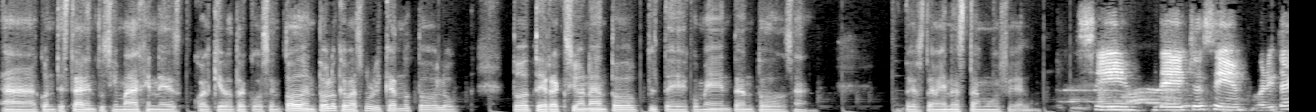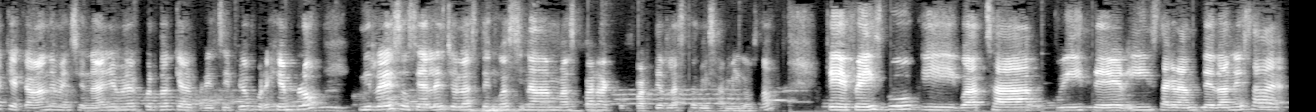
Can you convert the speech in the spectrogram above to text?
a, contestar en tus imágenes, cualquier otra cosa, en todo, en todo lo que vas publicando, todo lo, todo te reaccionan, todo te comentan, todo, o sea, eso también está muy feo. Sí, de hecho sí, ahorita que acaban de mencionar, yo me acuerdo que al principio, por ejemplo, mis redes sociales yo las tengo así nada más para compartirlas con mis amigos, ¿no? Que Facebook y WhatsApp, Twitter, Instagram te dan esa,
